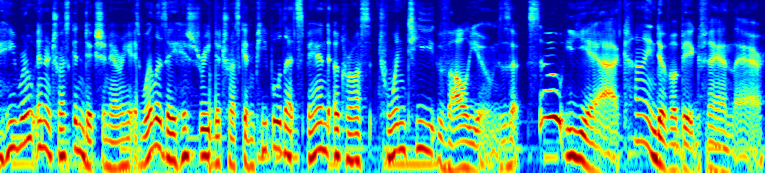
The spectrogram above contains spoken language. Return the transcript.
He wrote an Etruscan dictionary as well as a history of the Etruscan people that spanned across 20 volumes. So, yeah, kind of a big fan there.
